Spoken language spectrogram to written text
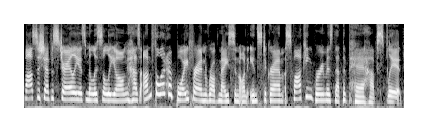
MasterChef Australia's Melissa Leong has unfollowed her boyfriend Rob Mason on Instagram, sparking rumours that the pair have split.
